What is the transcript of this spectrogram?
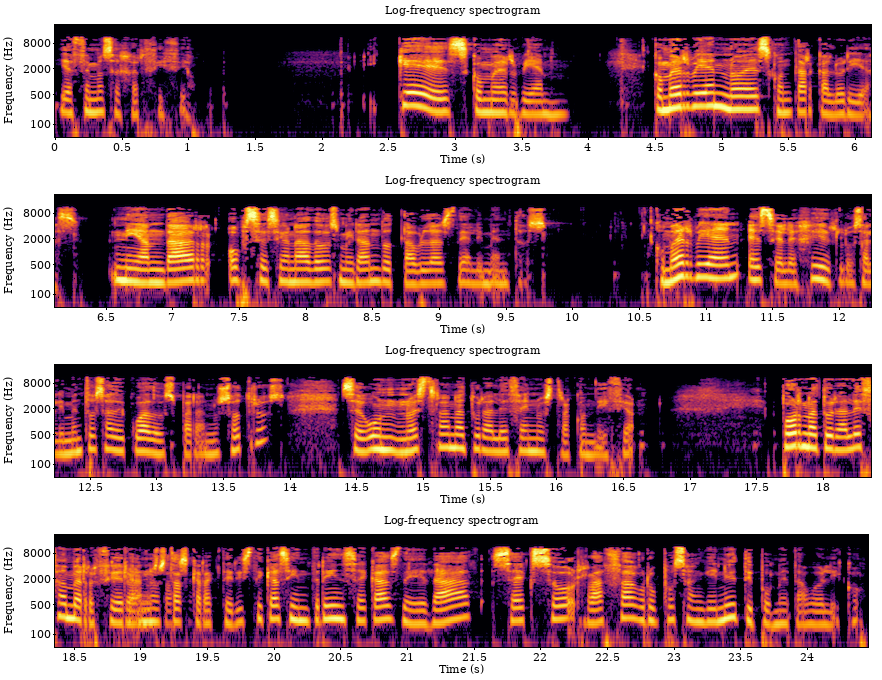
y hacemos ejercicio. ¿Qué es comer bien? Comer bien no es contar calorías, ni andar obsesionados mirando tablas de alimentos. Comer bien es elegir los alimentos adecuados para nosotros según nuestra naturaleza y nuestra condición. Por naturaleza me refiero a nuestras características intrínsecas de edad, sexo, raza, grupo sanguíneo y tipo metabólico.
